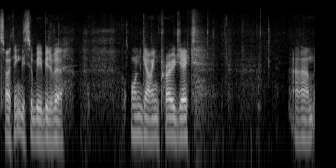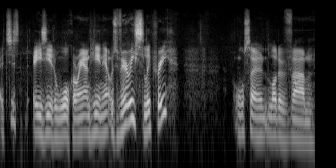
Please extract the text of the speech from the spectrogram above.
So I think this will be a bit of a ongoing project. Um, it's just easier to walk around here now. It was very slippery. Also a lot of um,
